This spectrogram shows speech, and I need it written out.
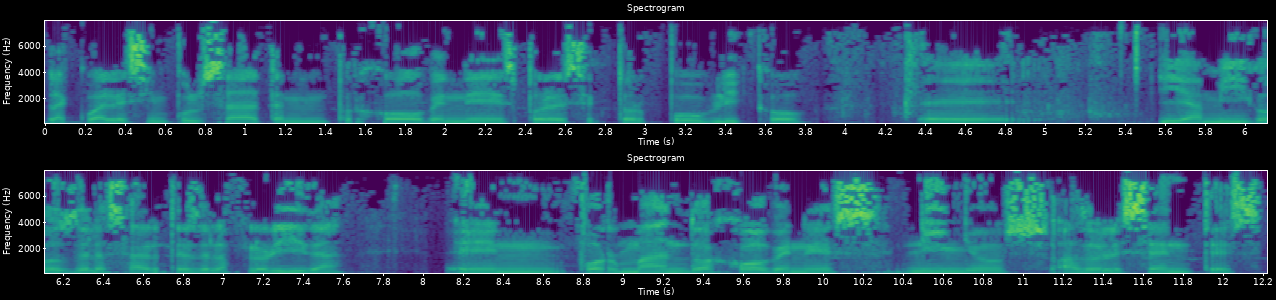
la cual es impulsada también por jóvenes, por el sector público eh, y amigos de las artes de la Florida, en formando a jóvenes, niños, adolescentes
